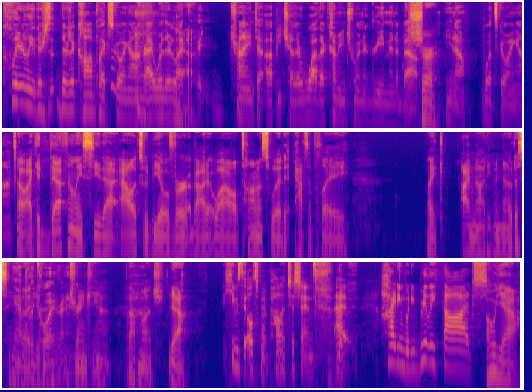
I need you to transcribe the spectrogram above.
clearly there's there's a complex going on, right, where they're like Yeah. trying to up each other while they're coming to an agreement about Sure. you know what's going on. Oh, I could definitely see that. Alex would be overt about it, while Thomas would have to play like I'm not even noticing Yeah, that play you're coy, right? drinking that much. Yeah. He was the ultimate politician at hiding what he really thought, Oh yeah.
